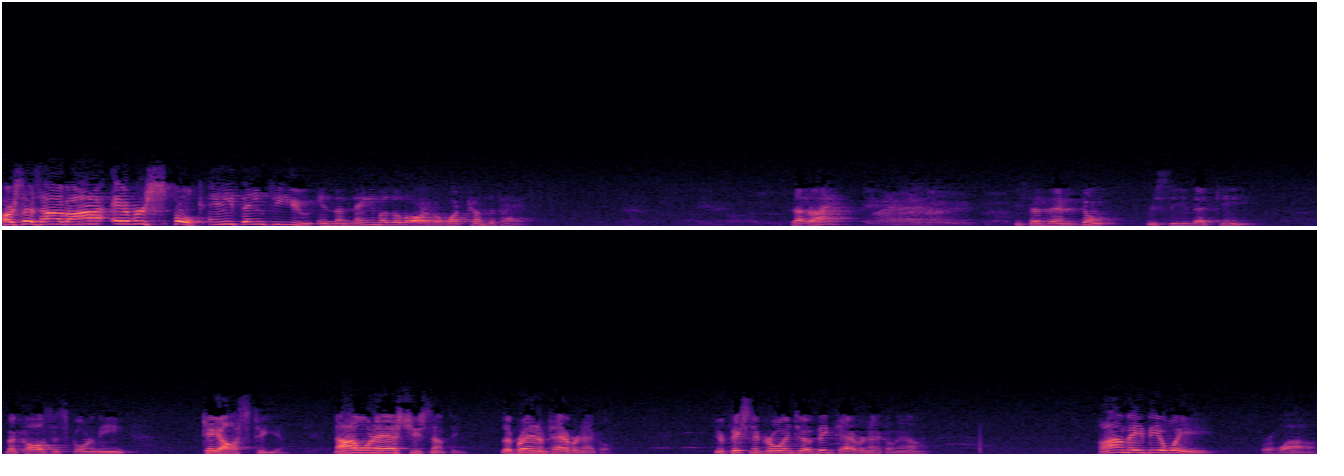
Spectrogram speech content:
Or says, Have I ever spoke anything to you in the name of the Lord, but what come to pass? Is that right? He said, then don't receive that king because it's going to mean chaos to you. Now I want to ask you something. The Branham Tabernacle. You're fixing to grow into a big tabernacle now. I may be away for a while.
